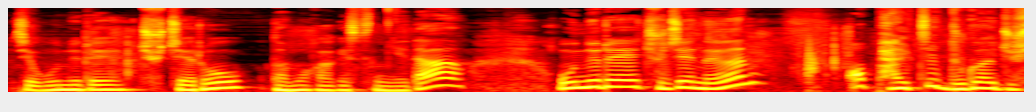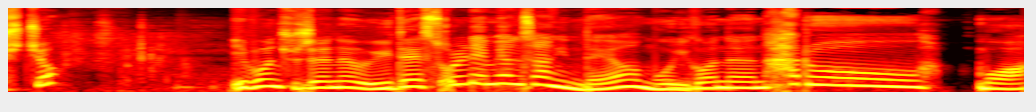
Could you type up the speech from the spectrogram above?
이제 오늘의 주제로 넘어가겠습니다. 오늘의 주제는 어 발제 누가 해주시죠? 이번 주제는 의대 쏠림 현상인데요. 뭐 이거는 하루 뭐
